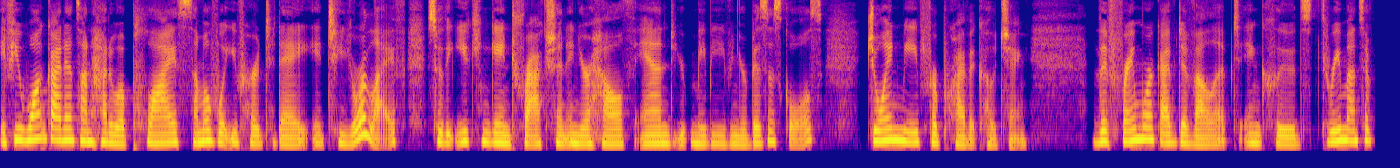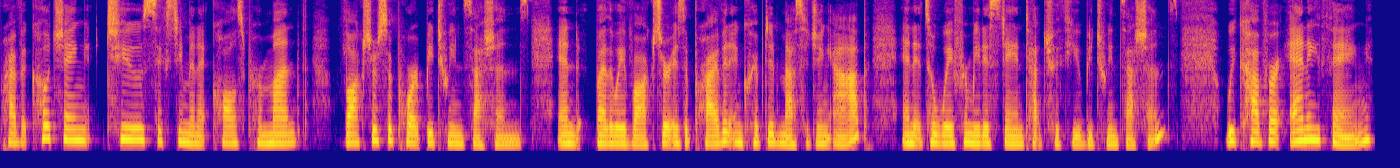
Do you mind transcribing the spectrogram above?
If you want guidance on how to apply some of what you've heard today to your life so that you can gain traction in your health and your, maybe even your business goals, join me for private coaching. The framework I've developed includes three months of private coaching, two 60 minute calls per month, Voxer support between sessions. And by the way, Voxer is a private encrypted messaging app, and it's a way for me to stay in touch with you between sessions. We cover anything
